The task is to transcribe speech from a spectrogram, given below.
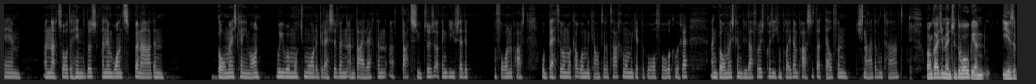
Um, and that sort of hindered us. And then once Bernard and Gomes came on, we were much more aggressive and, and direct, and uh, that suits us. I think you've said it before in the past. We're better when we when we counter attack and when we get the ball forward quicker. And Gomes can do that for us because he can play them passes that Delph and Schneiderlin can't. Well, I'm glad you mentioned the Wobie, and he is a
